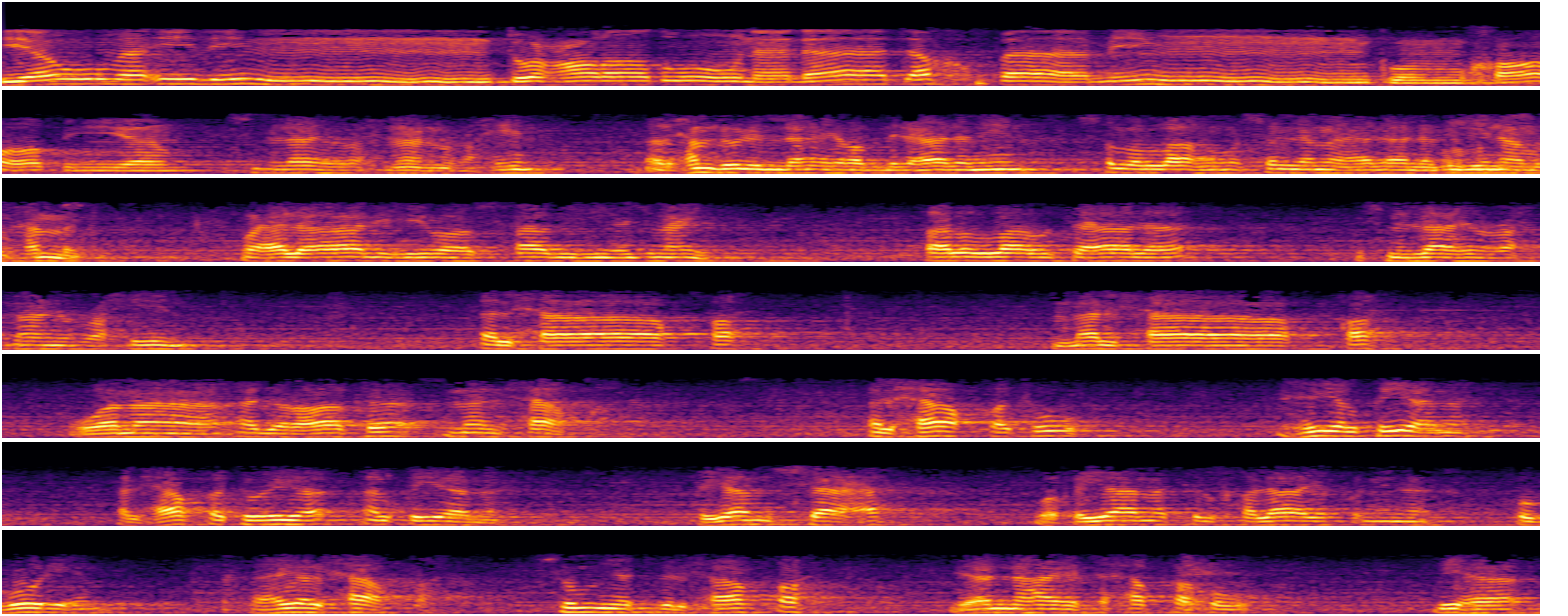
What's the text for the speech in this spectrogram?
يومئذ تعرضون لا تخفى منكم خافية بسم الله الرحمن الرحيم. الحمد لله رب العالمين صلى الله وسلم على نبينا محمد وعلى آله وأصحابه أجمعين. قال الله تعالى بسم الله الرحمن الرحيم. الحاقة. ما الحاقة وما أدراك ما الحاقة الحاقة هي القيامة. الحاقة هي القيامة. قيام الساعة وقيامة الخلائق من قبورهم فهي الحاقة. سميت بالحاقة لأنها يتحقق بها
